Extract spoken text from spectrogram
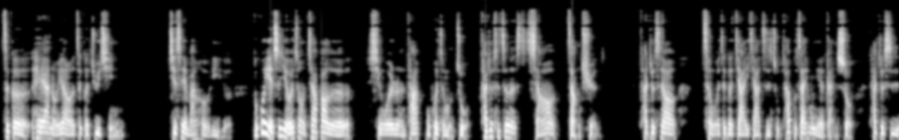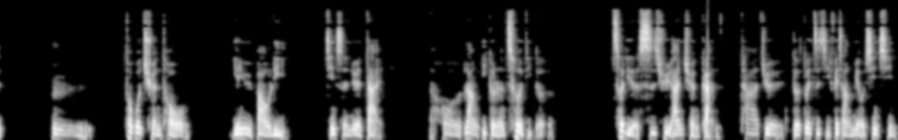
这个《黑暗荣耀》的这个剧情其实也蛮合理的。不过，也是有一种家暴的行为人，他不会这么做。他就是真的想要掌权，他就是要成为这个家一家之主。他不在乎你的感受，他就是嗯，透过拳头、言语暴力、精神虐待，然后让一个人彻底的、彻底的失去安全感。他觉得对自己非常的没有信心，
